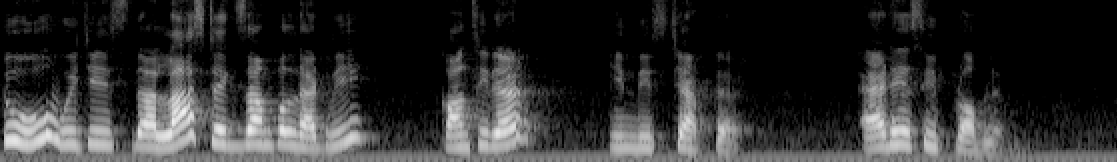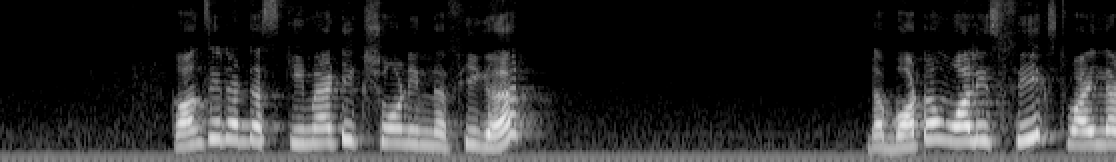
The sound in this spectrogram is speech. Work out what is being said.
2 which is the last example that we consider in this chapter adhesive problem. Consider the schematic shown in the figure. the bottom wall is fixed while the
